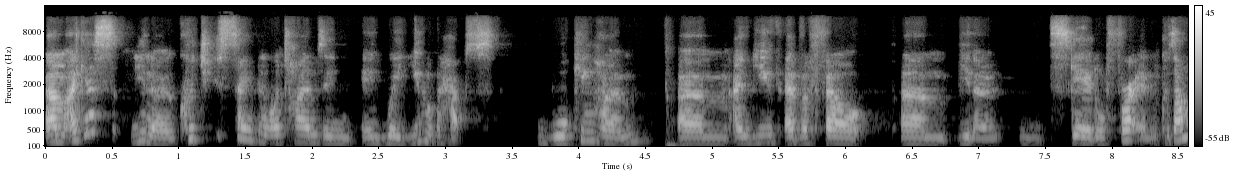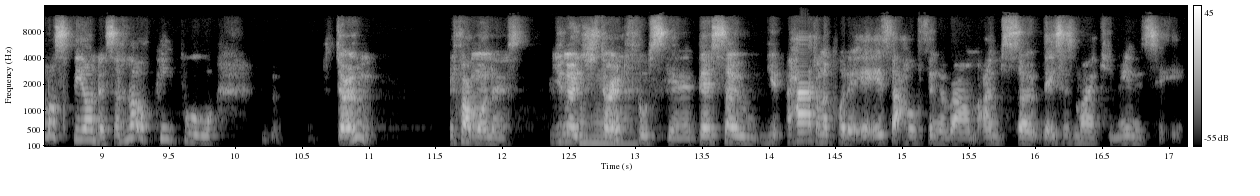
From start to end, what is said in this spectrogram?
Um, I guess you know. Could you say there were times in, in where you were perhaps walking home, um, and you've ever felt, um, you know, scared or threatened? Because I must be honest, a lot of people don't. If I'm honest, you know, just don't Mhm. feel scared. They're so. How can I put it? It is that whole thing around. I'm so. This is my community,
